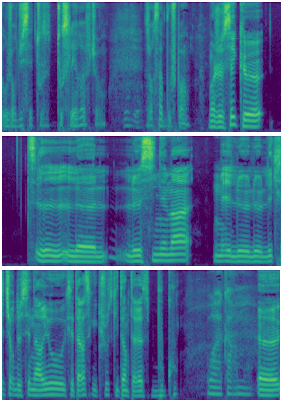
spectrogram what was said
aujourd'hui, c'est tous, tous les refs, tu vois. Genre, ça bouge pas. Moi, je sais que le, le cinéma, mais l'écriture de scénario, etc., c'est quelque chose qui t'intéresse beaucoup. Ouais, carrément. Euh,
